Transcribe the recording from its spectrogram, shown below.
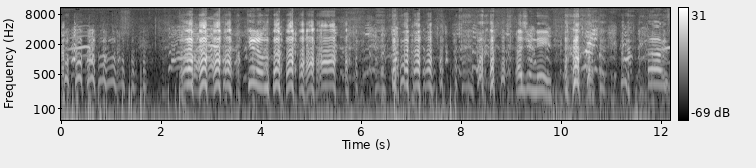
Get him! How's your knee? oh, he's got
